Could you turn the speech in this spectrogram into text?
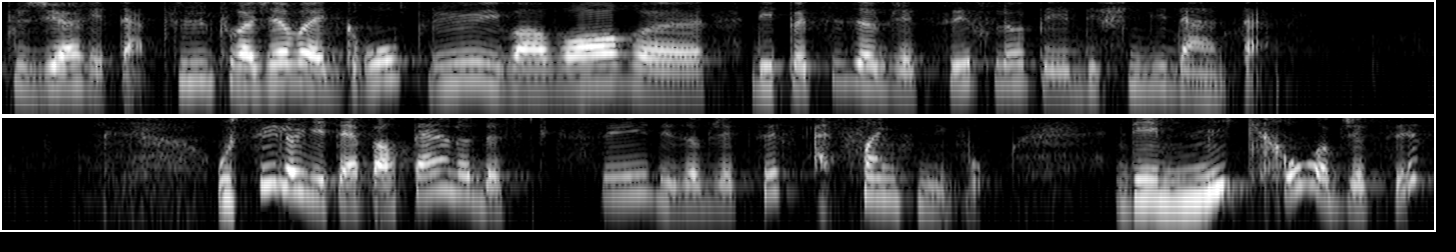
plusieurs étapes. Plus le projet va être gros, plus il va avoir euh, des petits objectifs là, puis définis dans le temps. Aussi, là, il est important de se fixer des objectifs à cinq niveaux. Des micro-objectifs,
